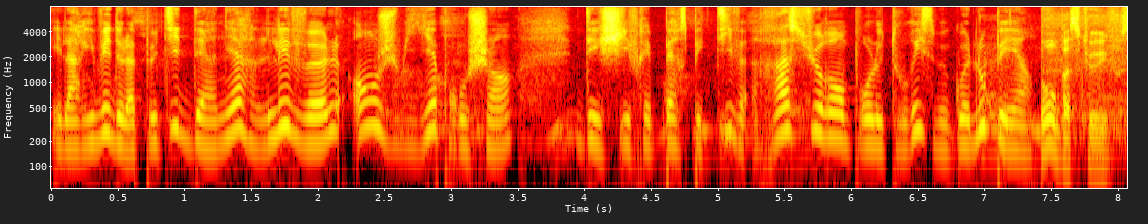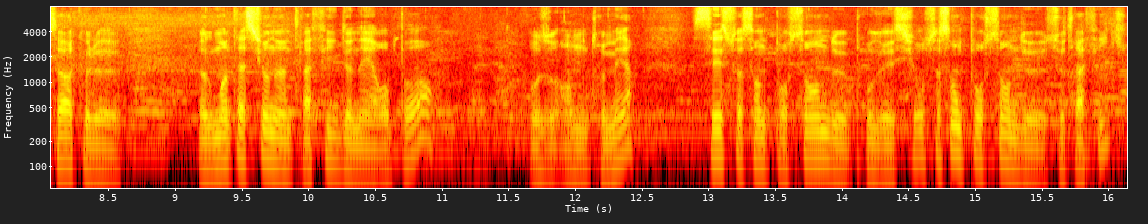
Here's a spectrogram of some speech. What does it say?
et l'arrivée de la petite dernière Level en juillet prochain. Des chiffres et perspectives rassurants pour le tourisme guadeloupéen. Bon, parce qu'il faut savoir que le, L'augmentation d'un trafic d'un aéroport en Outre-mer, c'est 60% de progression, 60% de ce trafic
